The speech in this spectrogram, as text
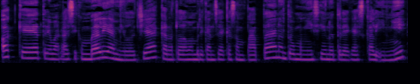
Oke, terima kasih kembali ya Milcha karena telah memberikan saya kesempatan untuk mengisi Nutrikes kali ini.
